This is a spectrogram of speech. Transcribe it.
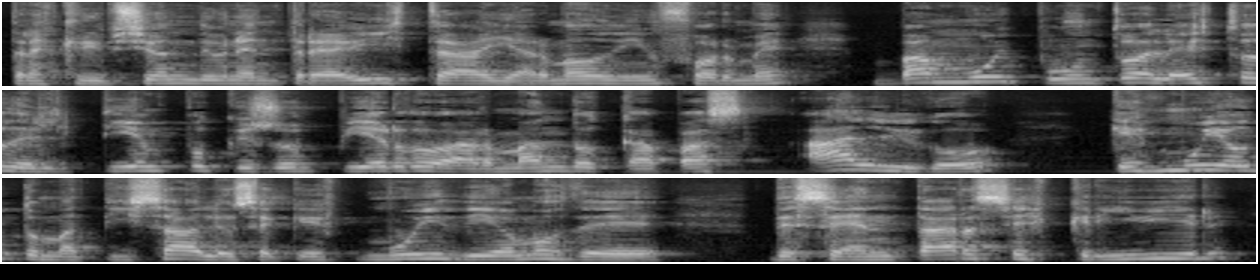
transcripción de una entrevista y armado de informe, va muy puntual a esto del tiempo que yo pierdo armando capaz algo que es muy automatizable, o sea, que es muy, digamos, de, de sentarse, escribir,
